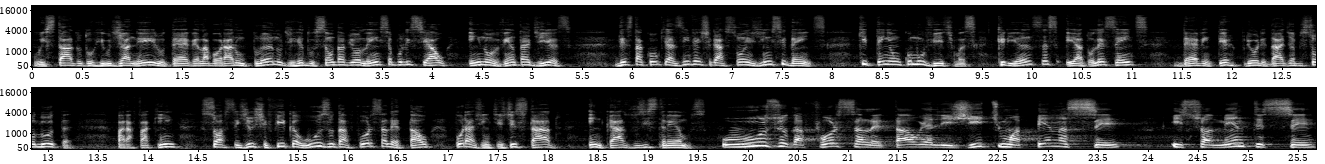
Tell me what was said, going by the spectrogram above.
O Estado do Rio de Janeiro deve elaborar um plano de redução da violência policial em 90 dias. Destacou que as investigações de incidentes que tenham como vítimas crianças e adolescentes devem ter prioridade absoluta. Para Faquim, só se justifica o uso da força letal por agentes de Estado em casos extremos. O uso da força letal é legítimo apenas se e somente se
